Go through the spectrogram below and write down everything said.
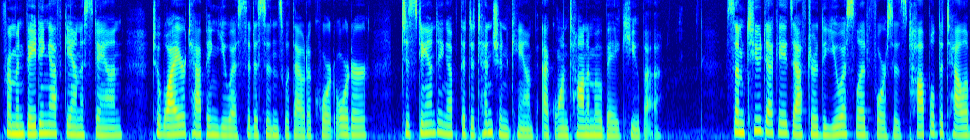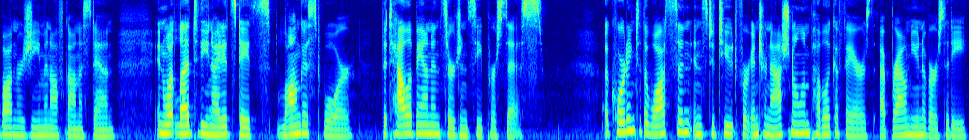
from invading Afghanistan to wiretapping U.S. citizens without a court order to standing up the detention camp at Guantanamo Bay, Cuba. Some two decades after the U.S. led forces toppled the Taliban regime in Afghanistan, in what led to the United States' longest war, the Taliban insurgency persists. According to the Watson Institute for International and Public Affairs at Brown University,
